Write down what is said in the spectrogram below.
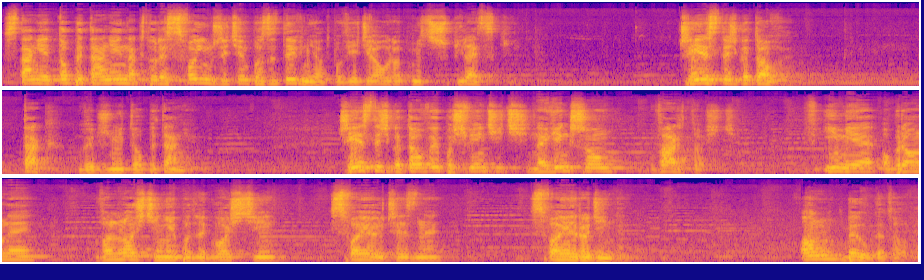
stanie to pytanie, na które swoim życiem pozytywnie odpowiedział rotmistrz Pilecki. Czy jesteś gotowy? Tak, wybrzmi to pytanie. Czy jesteś gotowy poświęcić największą wartość w imię obrony wolności, niepodległości swojej ojczyzny, swojej rodziny? On był gotowy,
